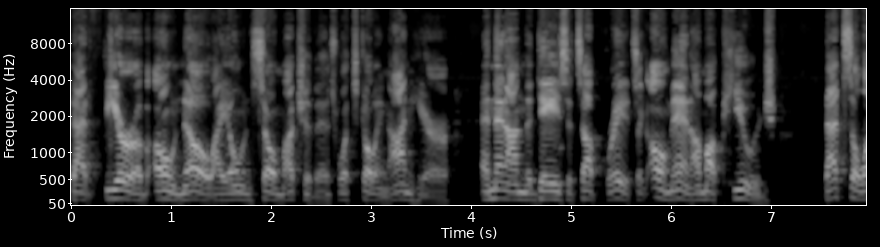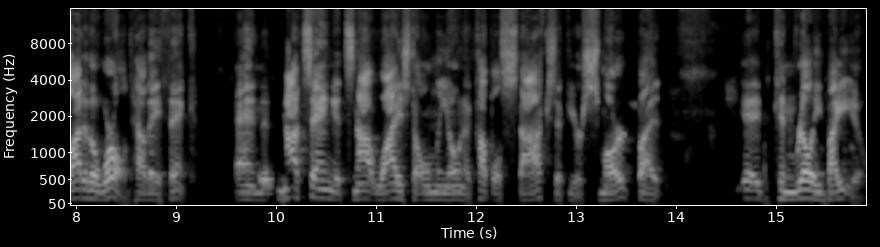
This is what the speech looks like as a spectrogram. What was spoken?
that fear of, oh no, I own so much of this. What's going on here? And then on the days it's up great, it's like, oh man, I'm up huge. That's a lot of the world, how they think. And not saying it's not wise to only own a couple stocks if you're smart, but it can really bite you.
